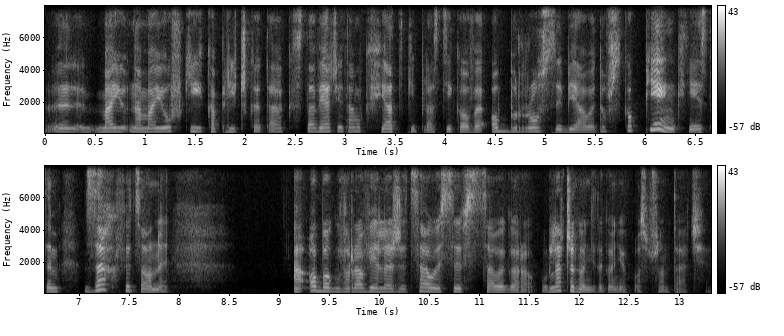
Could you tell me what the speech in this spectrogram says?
y, na majówki kapliczkę, tak? Stawiacie tam kwiatki plastikowe, obrusy białe, to wszystko pięknie, jestem zachwycony. a obok w rowie leży cały syf z całego roku. Dlaczego nie tego nie posprzątacie?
